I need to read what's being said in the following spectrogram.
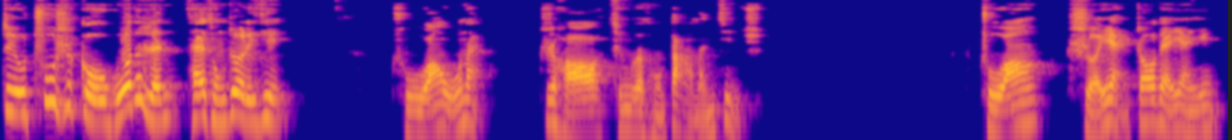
只有出使狗国的人才从这里进。楚王无奈，只好请他从大门进去。楚王设宴招待晏婴，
